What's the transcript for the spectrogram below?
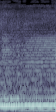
Mm-hmm.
